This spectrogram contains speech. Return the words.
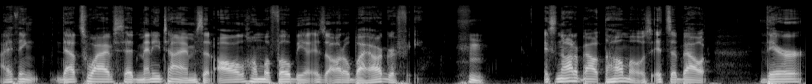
I think that's why I've said many times that all homophobia is autobiography. Hmm. It's not about the homos, it's about their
